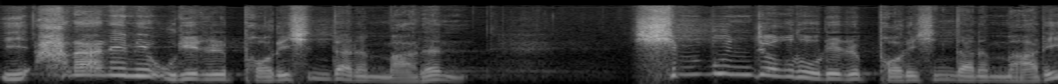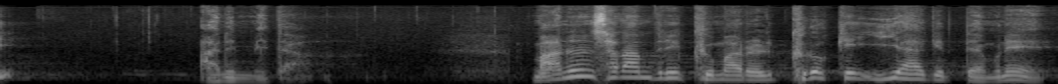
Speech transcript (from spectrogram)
이 하나님이 우리를 버리신다는 말은 신분적으로 우리를 버리신다는 말이 아닙니다. 많은 사람들이 그 말을 그렇게 이해하기 때문에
